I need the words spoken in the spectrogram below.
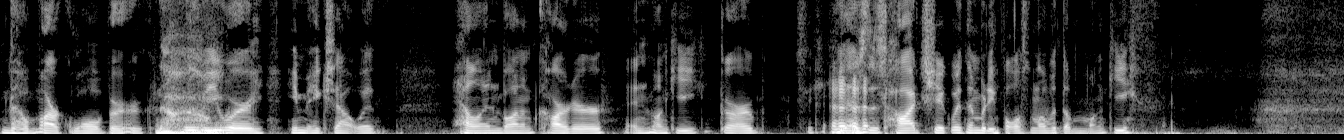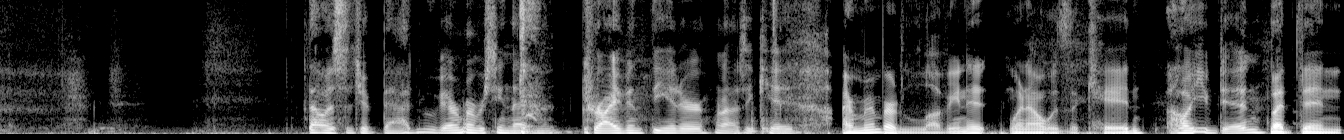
The Mark Wahlberg movie where he- he makes out with Helen Bonham Carter in monkey garb. He has this hot chick with him, but he falls in love with the monkey. That was such a bad movie. I remember seeing that in the drive-in theater when I was a kid. I remember loving it when I was a kid, Oh, you did? but then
